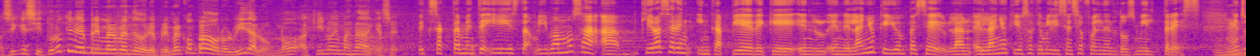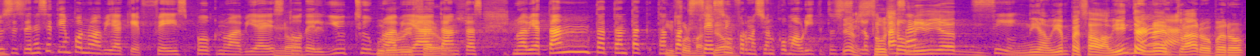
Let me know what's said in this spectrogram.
Así que si tú no tienes el primer vendedor y el primer comprador, olvídalo. No, aquí no hay más nada que hacer. Exactamente, y, esta- y vamos a, a- quiero hacer en- hincapié de que en, en el año que yo empecé, la- el año que yo saqué mi licencia fue en el 2003. Entonces, en ese tiempo no había que Facebook, no había esto No. del YouTube, Puro no había referrals. tantas, no había tanta, tanta, tanto acceso a Información. como ahorita. sí, Entonces, el lo que social pasa, media Sí. ni había empezado. Había internet, Nada. claro, pero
